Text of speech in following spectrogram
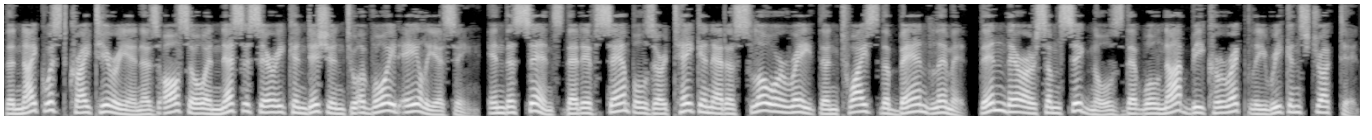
the Nyquist criterion is also a necessary condition to avoid aliasing, in the sense that if samples are taken at a slower rate than twice the band limit, then there are some signals that will not be correctly reconstructed.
